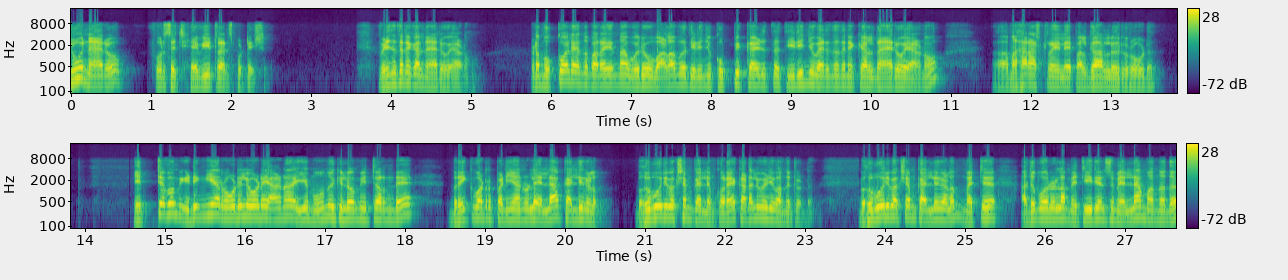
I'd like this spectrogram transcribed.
too narrow for such heavy transportation വിഴിഞ്ഞത്തിനേക്കാൾ നാരോയാണോ ഇവിടെ മുക്കോല എന്ന് പറയുന്ന ഒരു വളവ് തിരിഞ്ഞു കുപ്പിക്കഴുത്ത് തിരിഞ്ഞു വരുന്നതിനേക്കാൾ നാരോയാണോ മഹാരാഷ്ട്രയിലെ പൽഗാറിലെ ഒരു റോഡ്. ഏറ്റവും ഇടുങ്ങിയ റോഡിലൂടെയാണ് ഈ മൂന്ന് കിലോമീറ്ററിന്റെ ബ്രേക്ക് വാട്ടർ പണിയാനുള്ള എല്ലാ കല്ലുകളും ബഹുഭൂരിപക്ഷം കല്ലും കുറേ കടൽ വഴി വന്നിട്ടുണ്ട്. ബഹുഭൂരിപക്ഷം കല്ലുകളും മറ്റ് അതുപോലുള്ള മെറ്റീരിയൽസും എല്ലാം വന്നത്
